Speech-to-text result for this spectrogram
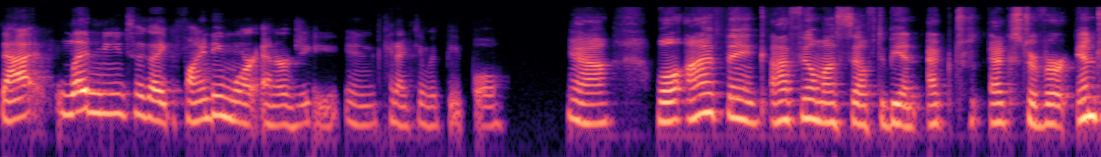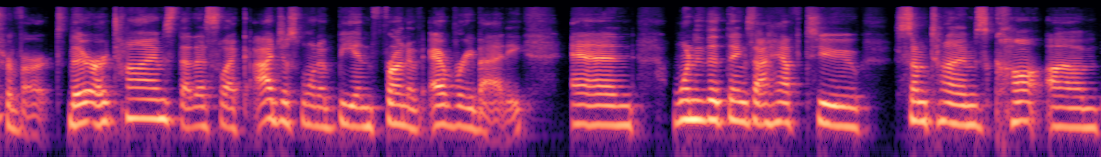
that led me to like finding more energy in connecting with people. Yeah. Well, I think I feel myself to be an ext- extrovert introvert. There are times that it's like I just want to be in front of everybody. And one of the things I have to sometimes call, um,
